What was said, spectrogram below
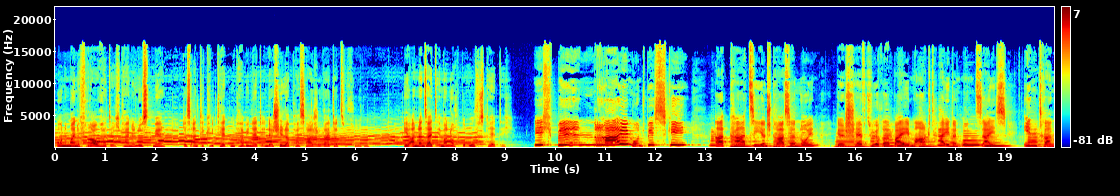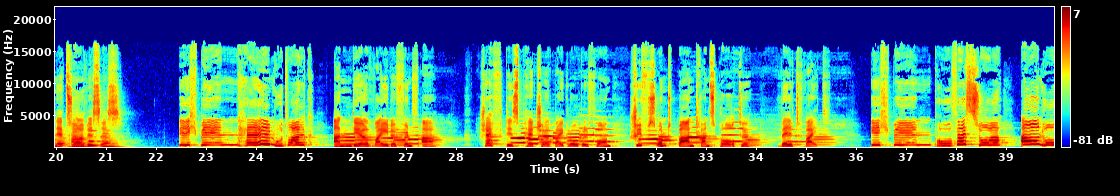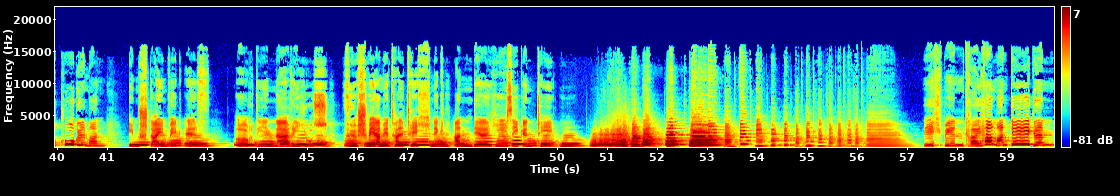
Ohne meine Frau hatte ich keine Lust mehr, das Antiquitätenkabinett in der Schiller-Passage weiterzuführen. Ihr anderen seid immer noch berufstätig. Ich bin Raimund Biski, Akazienstraße 9, Geschäftsführer bei Markt Heiden und Seis, Intranet Services. Ich bin Helmut Walk an der Weide 5a, Chefdispatcher bei Global Form, Schiffs- und Bahntransporte weltweit. Ich bin Professor Arno Kugelmann im Steinweg 11 Ordinarius für Schwermetalltechnik an der hiesigen TU. Ich bin Kai Hermann Degen,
